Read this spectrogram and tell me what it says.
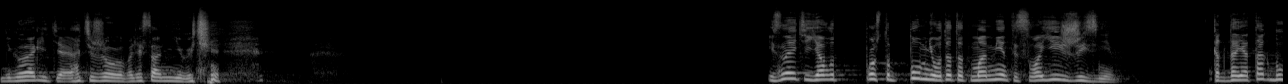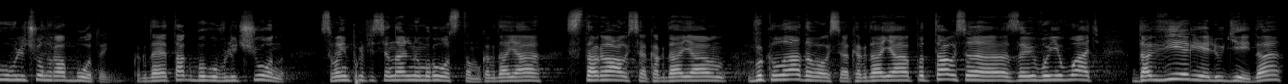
Не говорите о тяжелом, Александр Нилович. И знаете, я вот просто помню вот этот момент из своей жизни, когда я так был увлечен работой, когда я так был увлечен своим профессиональным ростом, когда я старался, когда я выкладывался, когда я пытался завоевать доверие людей, да,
